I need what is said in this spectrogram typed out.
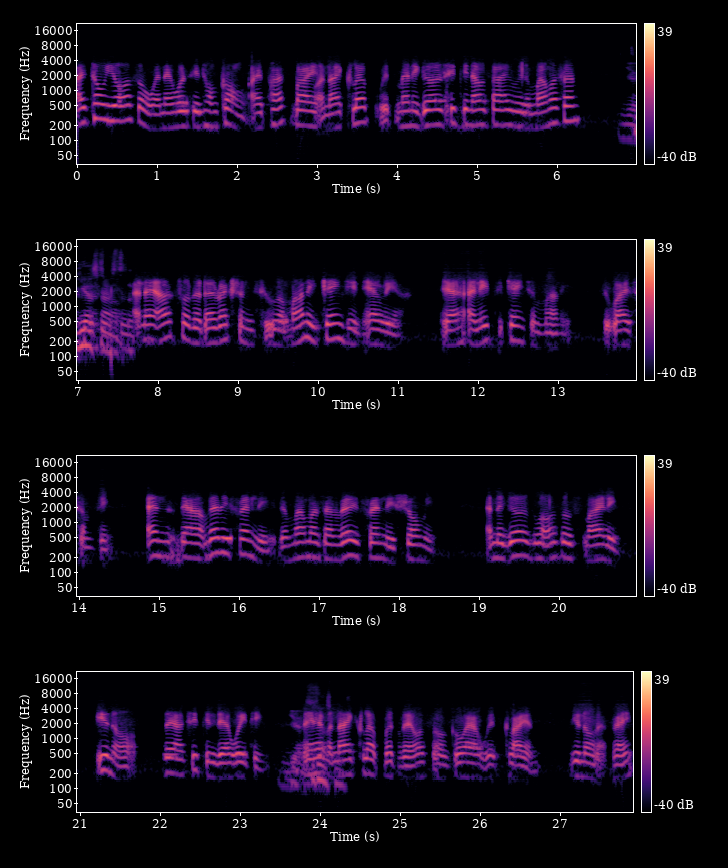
I told you also when I was in Hong Kong, I passed by a nightclub with many girls sitting outside with a mama-san. Yes, Master. And I asked for the direction to a money changing area. Yeah, I need to change some money to buy something. And they are very friendly. The mamas are very friendly, show me. And the girls were also smiling. You know, they are sitting there waiting. Yes. They have a nightclub, but they also go out with clients. You know that, right?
